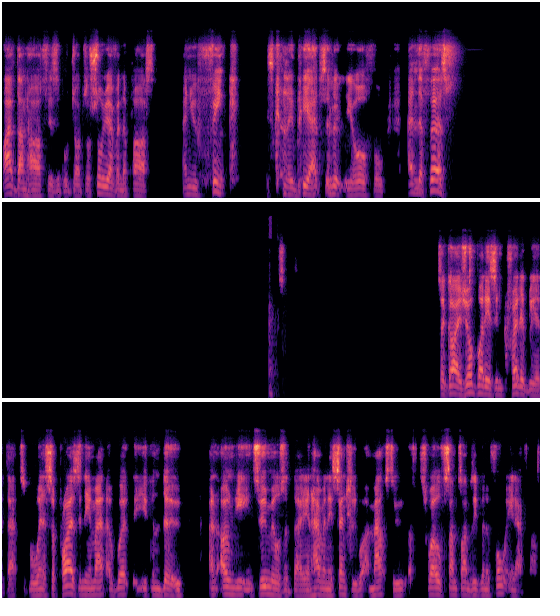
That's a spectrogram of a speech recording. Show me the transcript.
I've done hard physical jobs, I'm sure you have in the past, and you think it's going to be absolutely awful. And the first So, guys, your body is incredibly adaptable when it's surprising the amount of work that you can do and only eating two meals a day and having essentially what amounts to 12, sometimes even a 14 hour fast.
